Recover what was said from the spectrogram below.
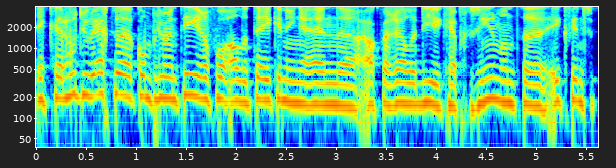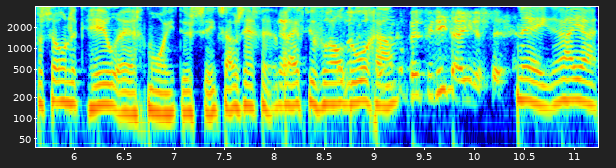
Ik uh, moet u echt uh, complimenteren voor alle tekeningen en aquarellen die ik heb gezien. Want ik vind ze persoonlijk heel erg mooi. Dus ik zou zeggen, ja. blijft u vooral doorgaan. Ik bent u niet de enige. Nee, nou ja.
